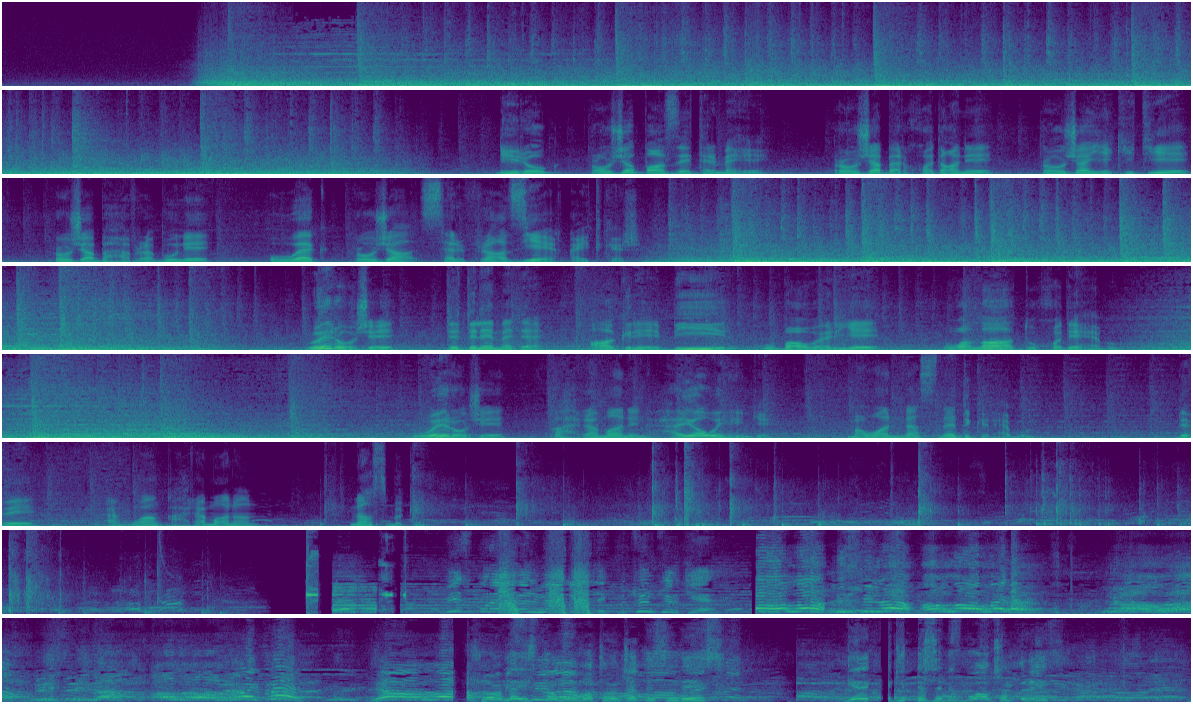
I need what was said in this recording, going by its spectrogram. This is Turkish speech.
دیروک روژا بازده ترمهی روژا برخودانه روژا یکیتیه روژا بهوربونه و وک روژا سرفرازیه قید کر. وی روژه ده دلی مده آگره بیر و باوریه ولات و خوده هبو وی روژه قهرمان حیاوه هنگه nas nedikir hebûn. Divê em wan qehremanan nas bikin. Biz buraya ölmeye geldik. Bütün Türkiye. Allah, Bismillah, Allahu Ekber. Ya Allah. Şu anda İstanbul Vatan Caddesi'ndeyiz. Gerekirse biz bu akşam öleyiz.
